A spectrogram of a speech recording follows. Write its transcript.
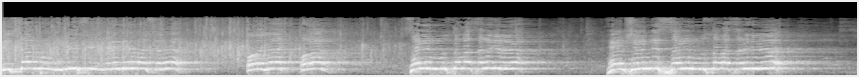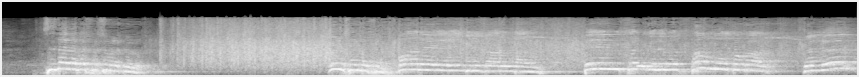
İstanbul Büyükşehir Belediye Başkanı olacak olan Sayın Mustafa Sarıgül'ü hemşerimiz Sayın Mustafa Sarıgül'ü sizlerle baş başa bırakıyorum. Buyurun Sayın Başkanım. Bağlayelerin gülüzarından benim gülüm İstanbul kokar. Gönlüm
